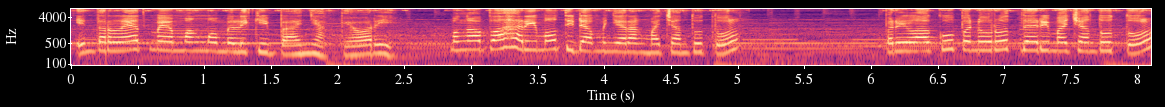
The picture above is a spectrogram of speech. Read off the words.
Internet memang memiliki banyak teori. Mengapa harimau tidak menyerang macan tutul? Perilaku penurut dari macan tutul,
